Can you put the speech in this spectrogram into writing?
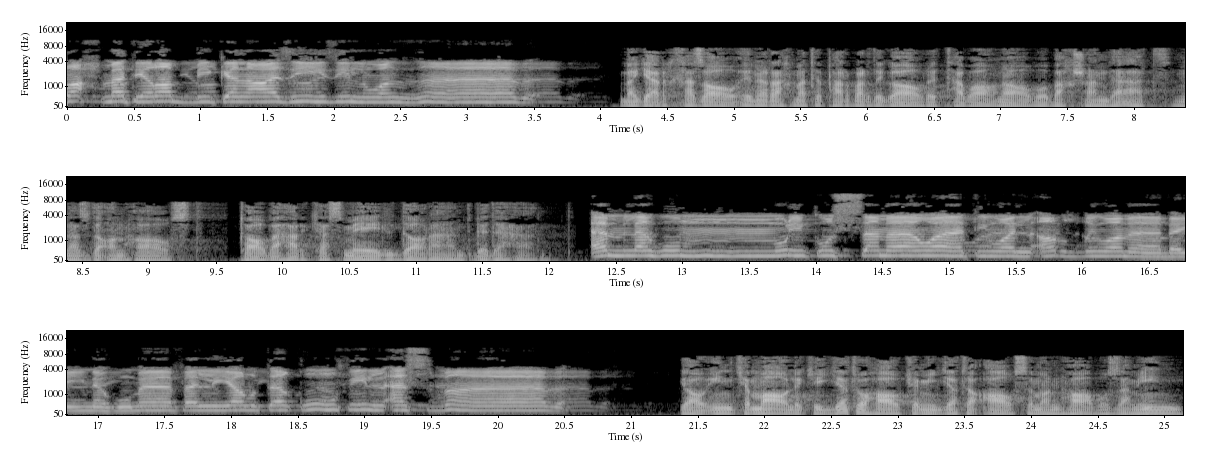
رحمت ربك العزیز الوهاب. مگر خزائن رحمت پروردگار توانا و بخشندت نزد آنهاست تا به هر کس میل دارند بدهند؟ ام لهم ملك السماوات والارض وما بينهما فليرتقوا في الاسباب. یا اینکه مالکیت و حاکمیت آسمان ها و زمین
